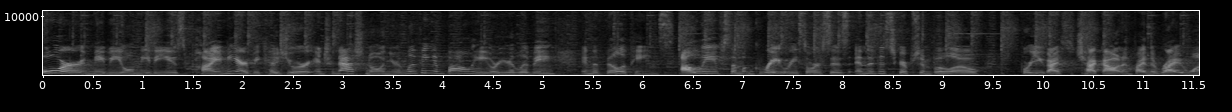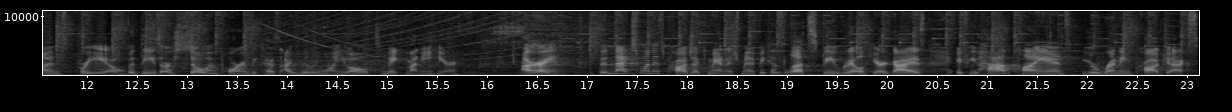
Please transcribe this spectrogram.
Or maybe you'll need to use Payoneer because you're international and you're living in Bali or you're living in the Philippines. I'll leave some great resources in the description below for you guys to check out and find the right ones for you. But these are so important because I really want you all to make money here. All right, the next one is project management because let's be real here, guys. If you have clients, you're running projects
